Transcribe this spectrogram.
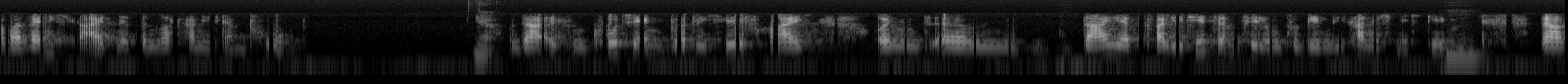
Aber wenn ich geeignet bin, was kann ich dann tun? Ja. Und da ist ein Coaching wirklich hilfreich. Und ähm, da jetzt Qualitätsempfehlungen zu geben, die kann ich nicht geben. Mhm. Da,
